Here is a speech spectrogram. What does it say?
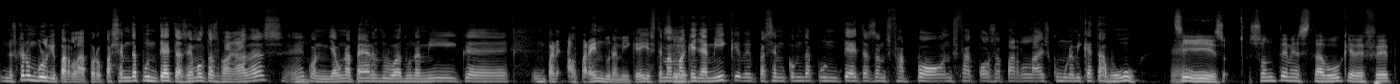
no és que no en vulgui parlar, però passem de puntetes, eh, moltes vegades, eh, mm. quan hi ha una pèrdua d'un amic, eh, un pare, el parent d'un amic, eh, i estem amb Sí. aquell amic, eh, passem com de puntetes, ens fa por, ens fa cosa parlar, és com una mica tabú. Eh? Sí, són temes tabú que, de fet,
